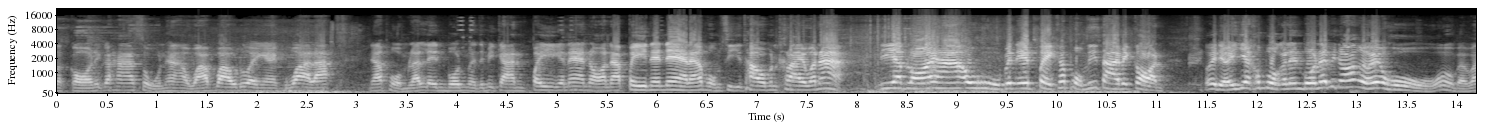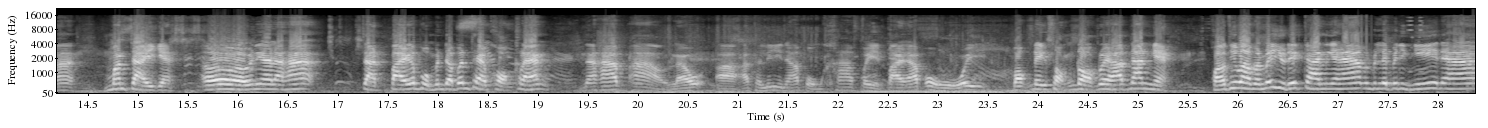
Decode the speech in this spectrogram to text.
สกอร์นี่ก็ 5-0ฮะวาร์ปเว้าด้วยไงกูว่าละ นะครับผมแล้วเลนบนเหมือนจะมีการปีกันแน่นอนนะปีแน่ๆนะครับผมสีเทามันใครวะน่ะเรียบร้อยฮะโอ้โหเป็นเอเปกครับผมที่ตายไปก่อนเฮ้ยเดี๋ยวไอ้เหี้ยเขาบวกกันเลนบนนะพี่น้องเอ้ยโอ้โหแบบว่ามั่นใจแกเออเป็นไงล่ะฮะจัดไปครับผมเป็นดับเบิลแท็บของแคลงนะครับอ้าวแล้วอ่าอัลเทอรี่นะครับผมฆ่าเฟดไปครับโอ้โหบอกเด็กสองดอกด้วยครับนั่นไงความที่ว่ามันไม่อยู่ด้วยกันไงฮะมันเป็นเลยเป็นอย่างนี้นะฮะ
